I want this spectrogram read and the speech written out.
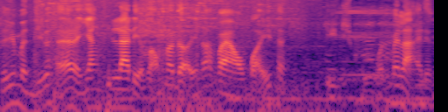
với mình chỉ có thể là dân thiên la địa võng nó đợi nó vào bẫy thôi. Each Quánh mới lại được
